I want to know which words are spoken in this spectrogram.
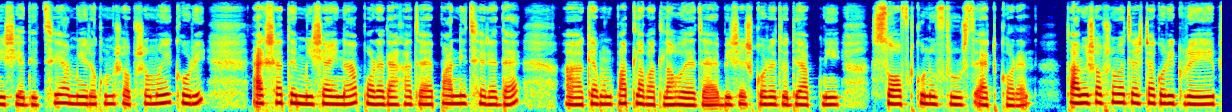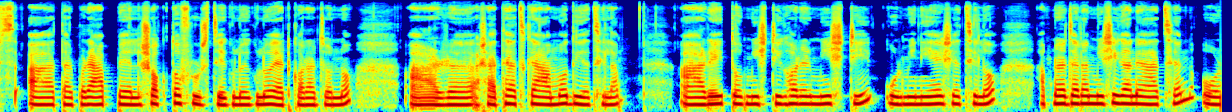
মিশিয়ে দিচ্ছি। আমি এরকম সবসময়ই করি। একসাথে মিশাই না, পরে দেখা যায় পানি ছেড়ে দেয়। কেমন পাতলা পাতলা হয়ে যায়। বিশেষ করে যদি আপনি সফট কোনো ফ্রুটস অ্যাড করেন। তো আমি সবসময় চেষ্টা করি গ্রেপস তারপরে আপেল, শক্ত ফ্রুটস যেগুলো, এগুলো অ্যাড করার জন্য। আর সাথে আজকে আমও দিয়েছিলাম। আর এই তো মিষ্টি ঘরের মিষ্টি উর্মি নিয়ে এসেছিল আপনারা যারা মিশিগানে আছেন ওর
